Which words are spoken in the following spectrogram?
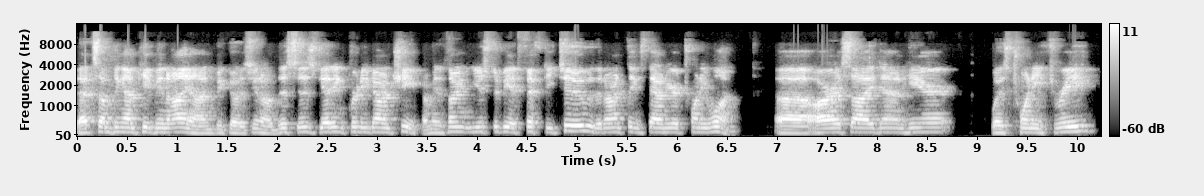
that's something I'm keeping an eye on because you know this is getting pretty darn cheap. I mean, it used to be at 52. There aren't things down here at 21. Uh, RSI down here was 23,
